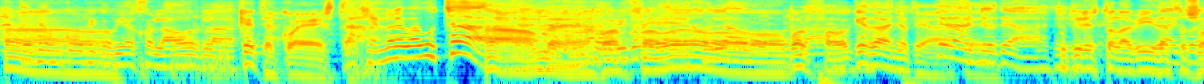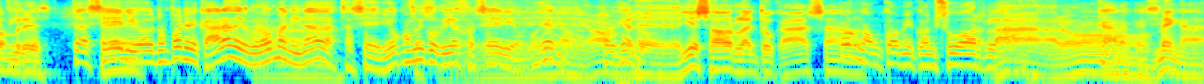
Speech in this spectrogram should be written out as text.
tener un Ah. cómico viejo en la orla? ¿Qué te cuesta? ¿A quién no le va a gustar? Ah, hombre, Un por cómico viejo en la favor, orla. por favor, ¿qué daño te hace? ¿Qué daño te hace? Tú tienes toda la vida, Está estos hombres. Está serio, no pone cara de broma ni nada, está serio. Cómico viejo, serio. ¿Por qué no? Eh, ¿Por qué no? Y esa orla en tu casa. Ponga un cómico en su orla. Claro. Claro que sí. Venga,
